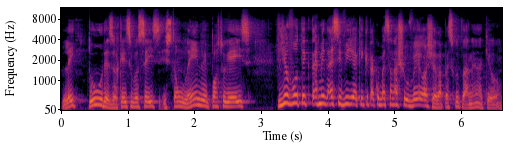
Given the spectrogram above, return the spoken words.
leituras, ok? Se vocês estão lendo em português. E eu vou ter que terminar esse vídeo aqui que está começando a chover. Eu acho que dá para escutar, né? Aqui o...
